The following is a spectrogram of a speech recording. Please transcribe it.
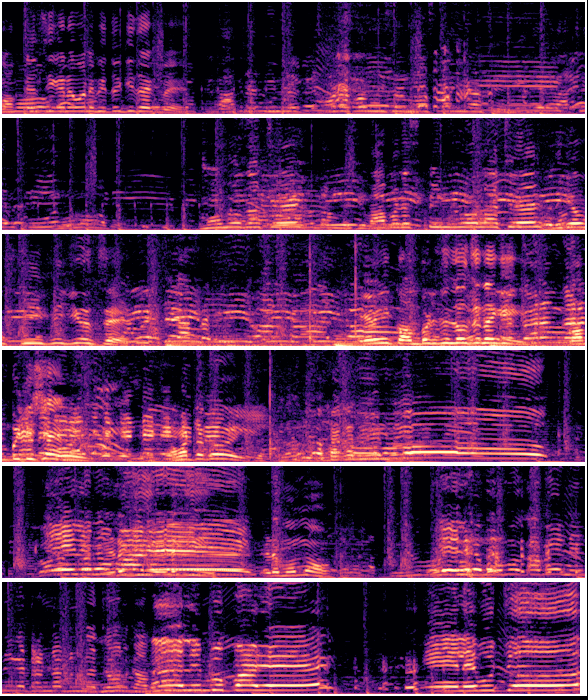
ককটেল চিকেন মানে ভিতর কি থাকবে? অনেক রকম মিশন মশলা আছে মোমোজ আছে তারপরে স্প্রিং রোল আছে। এদিকে ফ্রি ফ্রি কি হচ্ছে এখানে কি কম্পিটিশন চলছে নাকি? কম্পিটিশন আমারটা কই? টাকা দিন এটা কি এটা মোমো? মোমো খাবেন এদিকে ঠান্ডা ঠান্ডা জল খাবেন এই লেবু পাড়ে এই লেবু জল।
